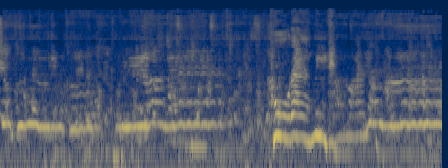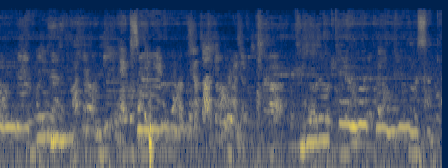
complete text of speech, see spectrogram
조정 부린 거 미안해 보라미 그렇게 웃고 웃었던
